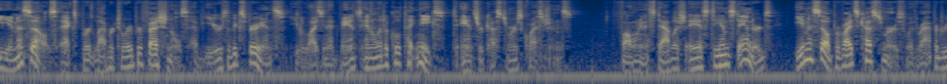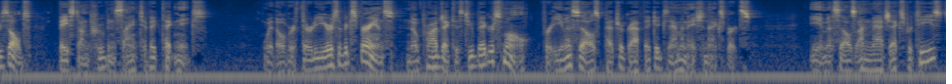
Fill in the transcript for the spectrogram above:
EMSL's expert laboratory professionals have years of experience utilizing advanced analytical techniques to answer customers' questions. Following established ASTM standards, EMSL provides customers with rapid results based on proven scientific techniques. With over 30 years of experience, no project is too big or small for EMSL's petrographic examination experts. EMSL's unmatched expertise,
